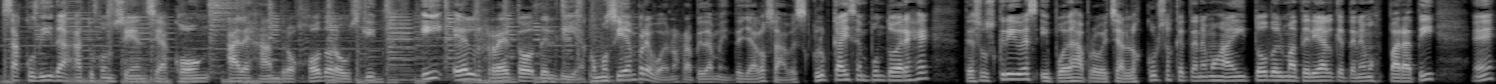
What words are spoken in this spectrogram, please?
sacudida a tu conciencia con Alejandro Jodorowsky y el reto del día. Como siempre, bueno, rápidamente ya lo sabes, clubkaisen.org, te suscribes y puedes aprovechar los cursos que tenemos ahí, todo el material que tenemos para ti, ¿eh?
